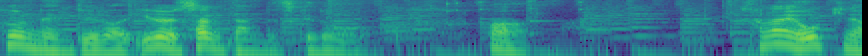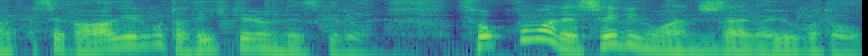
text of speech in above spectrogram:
訓練っていうのはいろいろされたんですけどまあかなり大きな成果を上げることはできてるんですけどそこまでセリグマン自体が言うこと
